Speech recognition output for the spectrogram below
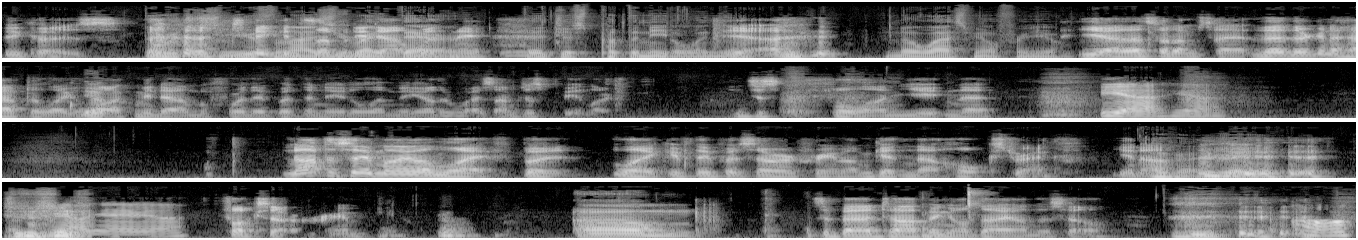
because They would just taking euthanize you right down there. with me. They just put the needle in you. Yeah, No last meal for you. yeah, that's what I'm saying. They're, they're gonna have to like Yep. lock me down before they put the needle in me. Otherwise, I'm just being like, just full on yeeting it. Yeah. Yeah. Not to save my own life, but like if they put sour cream, I'm getting that Hulk strength. You know? Okay, yeah, yeah, Yeah. Yeah. Yeah. Fuck sour cream. Um, It's a bad topping. I'll die on this hill. Aw.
